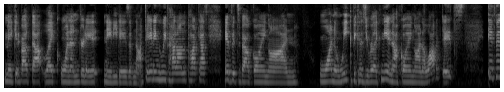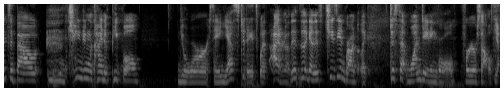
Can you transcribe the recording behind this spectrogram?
make it about that like 180 days of not dating we've had on the podcast. If it's about going on one a week because you were like me and not going on a lot of dates. If it's about changing the kind of people you're saying yes to dates with, I don't know. This, again, it's cheesy and broad, but like just set one dating goal for yourself. Yeah.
